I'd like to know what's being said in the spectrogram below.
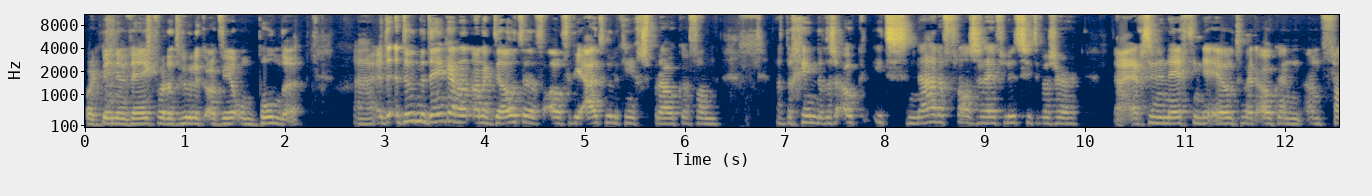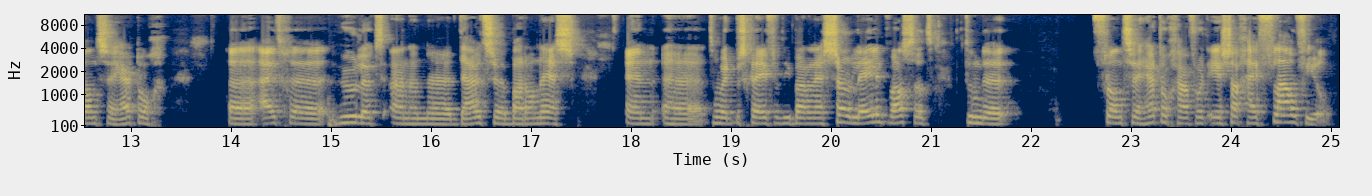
wordt binnen een week wordt het huwelijk ook weer ontbonden. Eh, het, doet me denken aan een anekdote over die uithuwelijking gesproken. Van het begin, dat is ook iets na de Franse revolutie. Toen was er, nou, ergens in de 19e eeuw, toen werd ook een, een Franse hertog eh uitgehuwelijkt aan een Duitse barones. En toen werd beschreven dat die barones zo lelijk was dat toen de Franse hertog haar voor het eerst zag, hij flauw viel.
